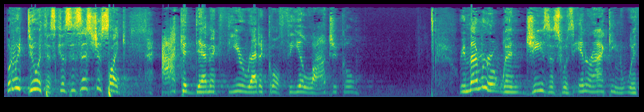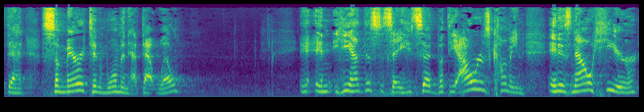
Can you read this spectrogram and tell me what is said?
what do we do with this? Because is this just like academic, theoretical, theological? Remember when Jesus was interacting with that Samaritan woman at that well? And he had this to say. He said, But the hour is coming and is now here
